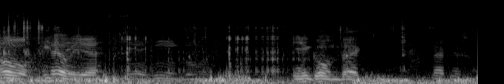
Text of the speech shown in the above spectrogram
Oh, He's hell yeah. Yeah, he ain't going. He ain't going back. Not this one.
